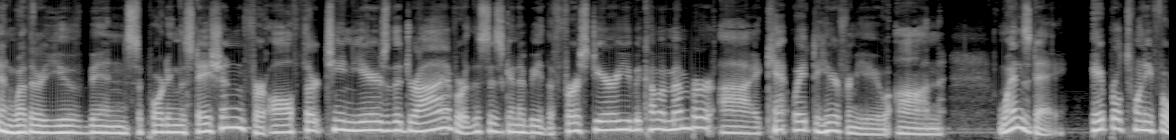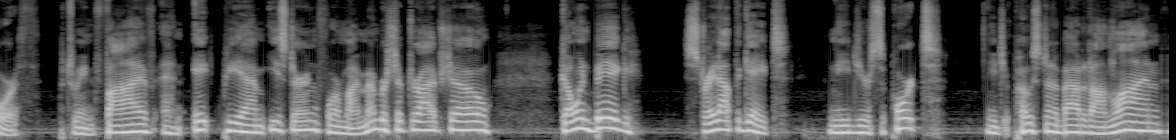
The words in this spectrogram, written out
And whether you've been supporting the station for all 13 years of the drive, or this is going to be the first year you become a member, I can't wait to hear from you on Wednesday, April 24th, between 5 and 8 p.m. Eastern for my membership drive show. Going big, straight out the gate. Need your support, need you posting about it online.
